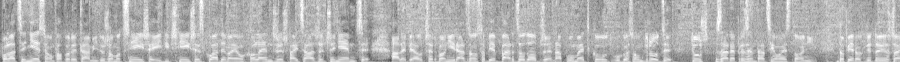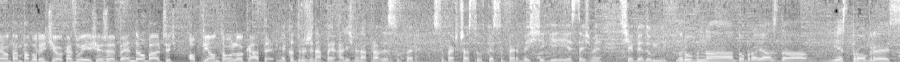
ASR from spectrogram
Polacy nie są faworytami. Dużo mocniejsze i liczniejsze składy mają Holendrzy, Szwajcarzy czy Niemcy. Ale biało-czerwoni radzą sobie bardzo dobrze. Na półmetku długo są drudzy, tuż za reprezentacją Estonii. Dopiero gdy dojeżdżają tam faworyci, okazuje się, że będą walczyć o piątą lokatę. Jako drużyna pojechaliśmy naprawdę super, super czasówkę, super wyścig i jesteśmy z siebie dumni. Równa, dobra jazda, jest progres.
